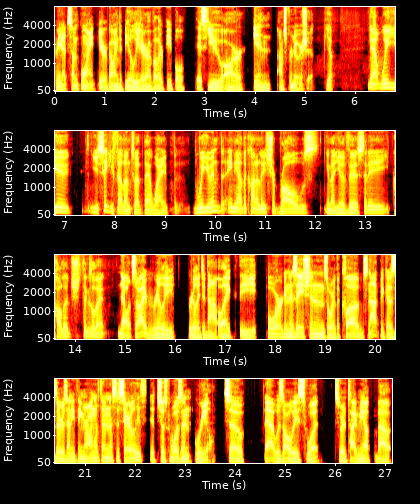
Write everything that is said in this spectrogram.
I mean, at some point, you're going to be a leader of other people if you are in entrepreneurship. Yep. Now, were you, you said you fell into it that way, but were you in any other kind of leadership roles, you know, university, college, things like that? No. So I really, really did not like the organizations or the clubs, not because there was anything wrong with them necessarily. It just wasn't real. So that was always what sort of tied me up about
